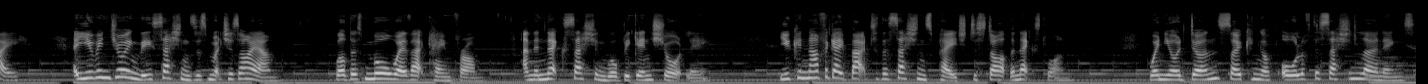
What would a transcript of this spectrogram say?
Hi! Are you enjoying these sessions as much as I am? Well, there's more where that came from, and the next session will begin shortly. You can navigate back to the sessions page to start the next one. When you're done soaking up all of the session learnings,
